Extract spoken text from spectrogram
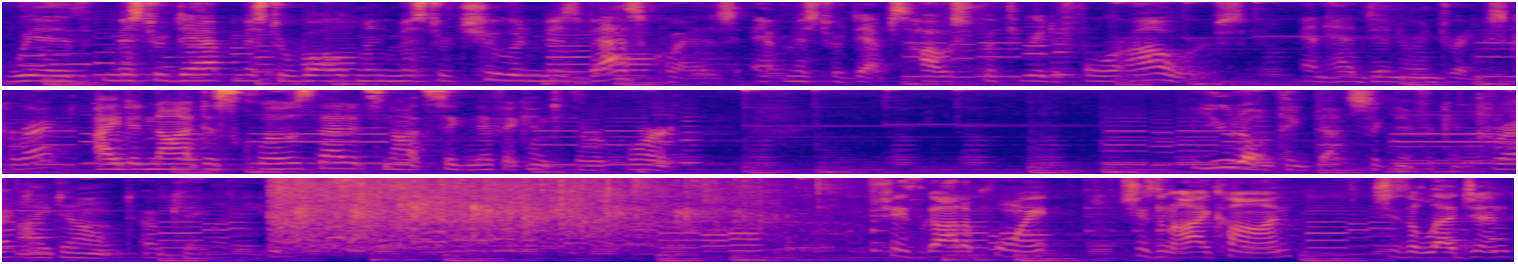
with Mr. Depp, Mr. Waldman, Mr. Chew, and Ms. Vasquez at Mr. Depp's house for three to four hours and had dinner and drinks, correct? I did not disclose that. It's not significant to the report. You don't think that's significant, correct? I don't. Okay. She's got a point. She's an icon. She's a legend.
